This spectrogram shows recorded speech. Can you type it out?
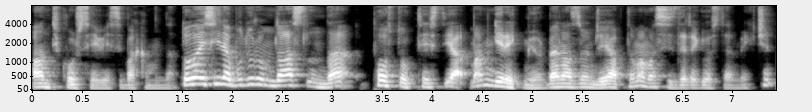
antikor seviyesi bakımından. Dolayısıyla bu durumda aslında postdoc testi yapmam gerekmiyor. Ben az önce yaptım ama sizlere göstermek için.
